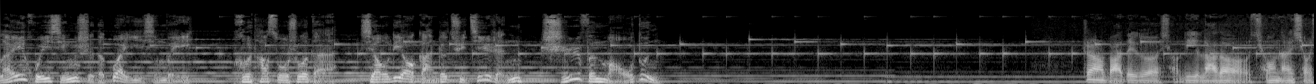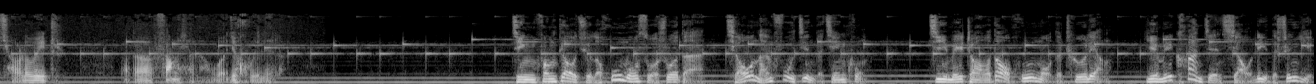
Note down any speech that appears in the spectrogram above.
来回行驶的怪异行为，和他所说的小丽要赶着去接人十分矛盾。这样把这个小丽拉到桥南小桥的位置，把她放下了，我就回来了。警方调取了胡某所说的桥南附近的监控，既没找到胡某的车辆，也没看见小丽的身影。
